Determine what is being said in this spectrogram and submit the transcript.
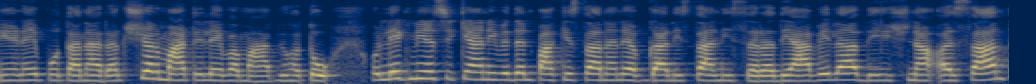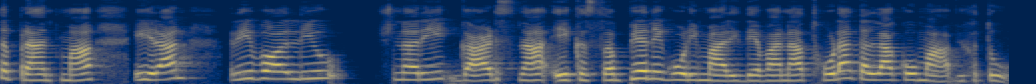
નિર્ણય પોતાના રક્ષણ માટે લેવામાં આવ્યો હતો. ઉલ્લેખનીય છે કે આ નિવેદન પાકિસ્તાન અને અફઘાનિસ્તાનની સરહદે આવેલા દેશના અશાંત પ્રાંતમાં ઈરાન રિવોલ્યુશનરી ગાર્ડ્સના એક સભ્યને ગોળી મારી દેવાના થોડા કલાકોમાં આવ્યું હતું.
